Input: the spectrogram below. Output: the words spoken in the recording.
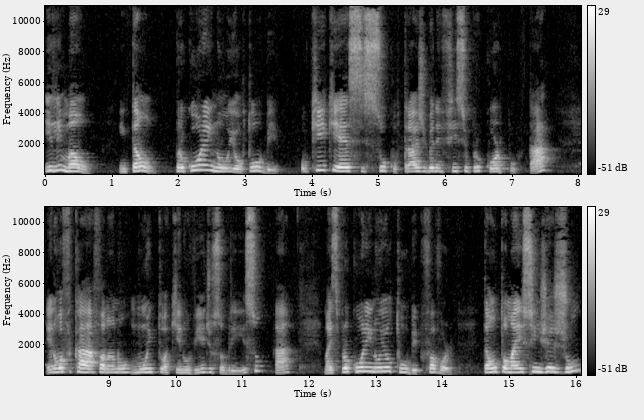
e limão. Então procurem no YouTube o que que esse suco traz de benefício para o corpo, tá? Eu não vou ficar falando muito aqui no vídeo sobre isso, tá? Mas procurem no YouTube, por favor. Então tomar isso em jejum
